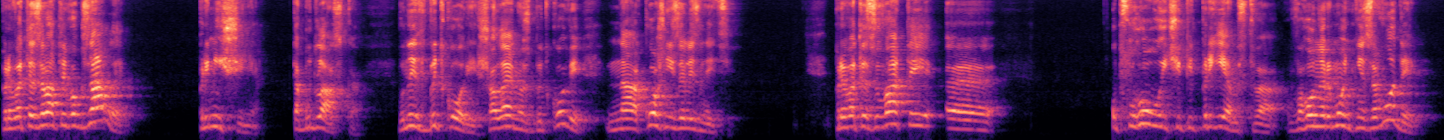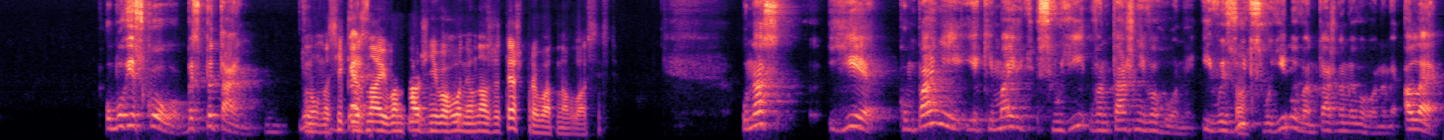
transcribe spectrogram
приватизувати вокзали, приміщення, та, будь ласка, вони збиткові, шалено збиткові на кожній залізниці. Приватизувати е, обслуговуючі підприємства, вагоноремонтні заводи обов'язково, без питань. Ну, наскільки без- я знаю, вантажні вагони у нас же теж приватна власність. У нас є компанії, які мають свої вантажні вагони і везуть Так. своїми вантажними вагонами. Але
